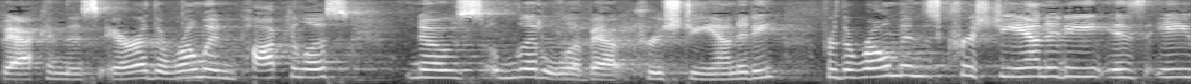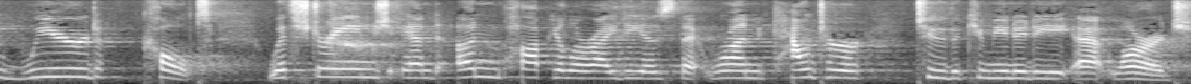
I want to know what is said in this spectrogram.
back in this era. The Roman populace knows little about Christianity. For the Romans, Christianity is a weird cult with strange and unpopular ideas that run counter to the community at large.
